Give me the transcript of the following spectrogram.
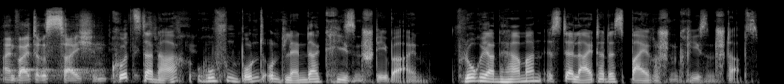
ein weiteres Zeichen. Kurz danach rufen Bund und Länder Krisenstäbe ein. Florian Herrmann ist der Leiter des bayerischen Krisenstabs.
